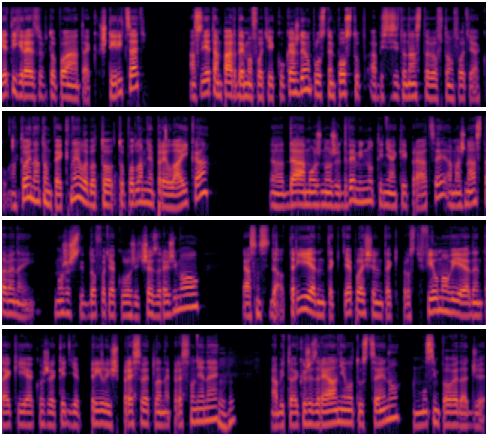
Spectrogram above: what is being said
Je tých receptov povedané tak 40 a je tam pár demo fotiek ku každému plus ten postup, aby si si to nastavil v tom foťaku. A to je na tom pekné, lebo to, to podľa mňa pre lajka e, dá možno, že dve minúty nejakej práce a máš nastavený, môžeš si do foťaku uložiť 6 režimov, ja som si dal 3, jeden taký teplejší, jeden taký proste filmový, jeden taký akože keď je príliš presvetlené, preslnené, Mhm. Aby to akože zreálnilo tú scénu a musím povedať, že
